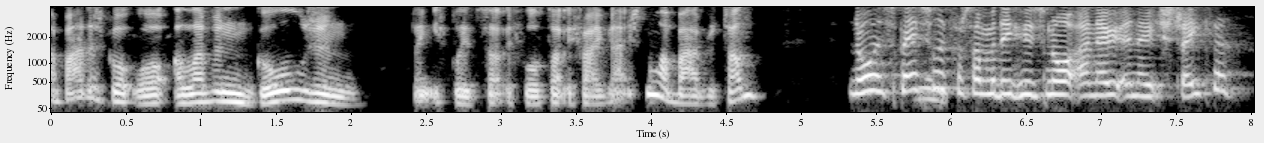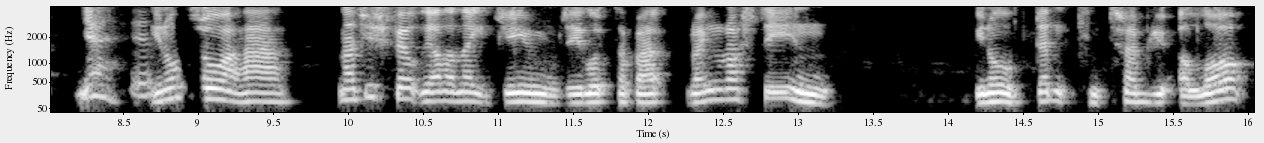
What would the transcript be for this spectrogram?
Abada's got what, 11 goals and I think he's played 34, 35 games. It's not a bad return. No, especially for somebody who's not an out and out striker. Yeah, Yeah. you know, so I, and I just felt the other night, James, he looked a bit ring rusty and, you know, didn't contribute a lot.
